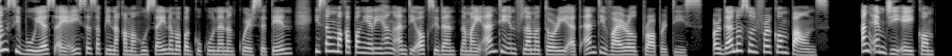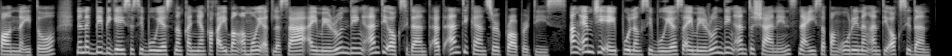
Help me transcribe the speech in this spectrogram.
Ang sibuyas ay isa sa pinakamahusay na mapagkukunan ng quercetin, isang makapangyarihang antioxidant na may anti-inflammatory at antiviral properties. Organosulfur compounds, ang MGA compound na ito, na nagbibigay sa sibuyas ng kanyang kakaibang amoy at lasa ay mayroon ding antioxidant at anti-cancer properties. Ang MGA pulang sibuyas ay mayroon ding anthocyanins na isa pang uri ng antioxidant.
